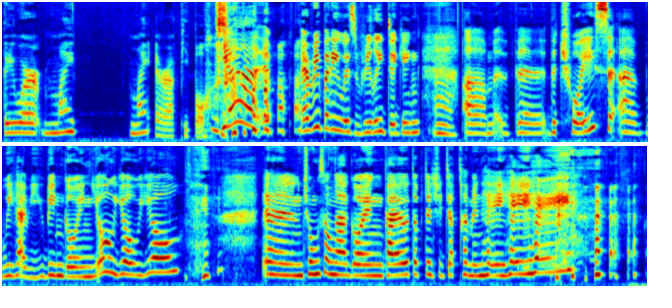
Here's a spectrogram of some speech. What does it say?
they were my my era people. yeah, it, everybody was really digging Mm. um, the the choice. Uh, we have Yubin going yo yo yo, and 종성아 going 가요 톱텐 시작하면 hey hey hey.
